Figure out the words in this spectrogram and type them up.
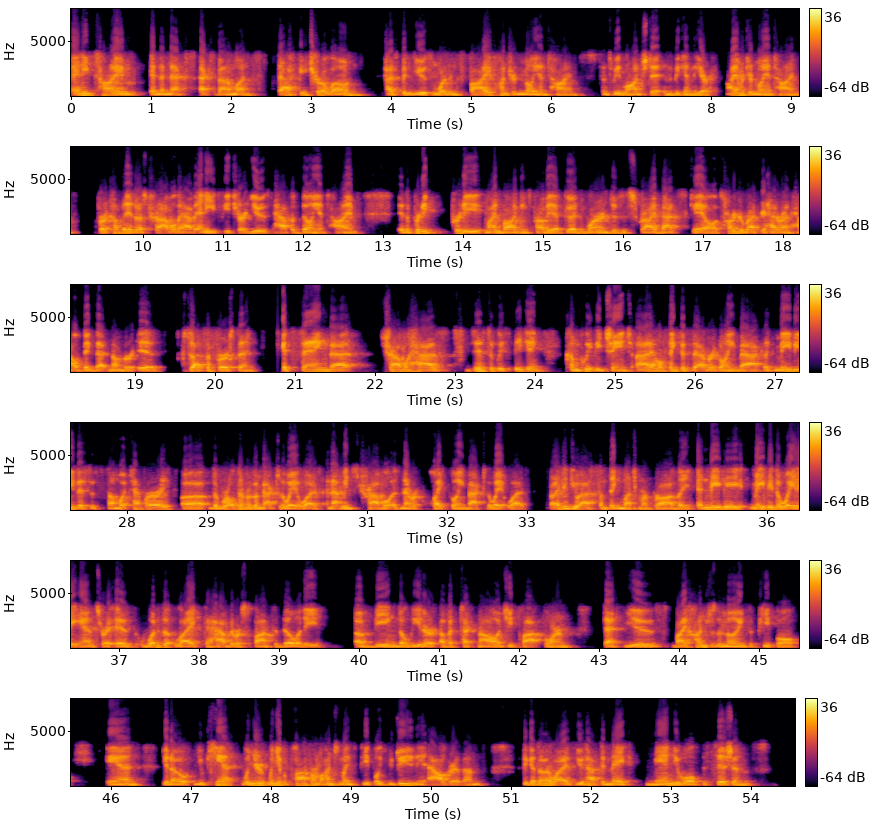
anytime in the next X amount of months. That feature alone has been used more than 500 million times since we launched it in the beginning of the year. 500 million times. For a company that does travel to have any feature used half a billion times is a pretty, pretty mind-boggling. Is probably a good word to describe that scale. It's hard to wrap your head around how big that number is. So that's the first thing. It's saying that travel has, statistically speaking, completely changed. I don't think this is ever going back. Like maybe this is somewhat temporary. Uh, the world's never going back to the way it was, and that means travel is never quite going back to the way it was. But I think you asked something much more broadly, and maybe maybe the way to answer it is, what is it like to have the responsibility of being the leader of a technology platform that's used by hundreds of millions of people. And you know, you can't when you're when you have a platform of hundreds of millions of people, you do need algorithms because otherwise you'd have to make manual decisions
